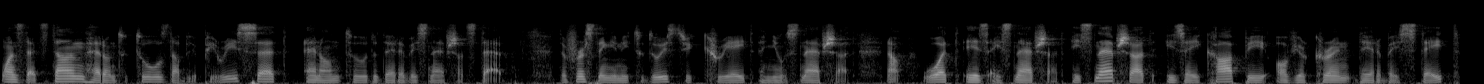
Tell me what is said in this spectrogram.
Once that's done, head on to Tools, WP Reset, and onto the Database Snapshots tab the first thing you need to do is to create a new snapshot. Now, what is a snapshot? A snapshot is a copy of your current database state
